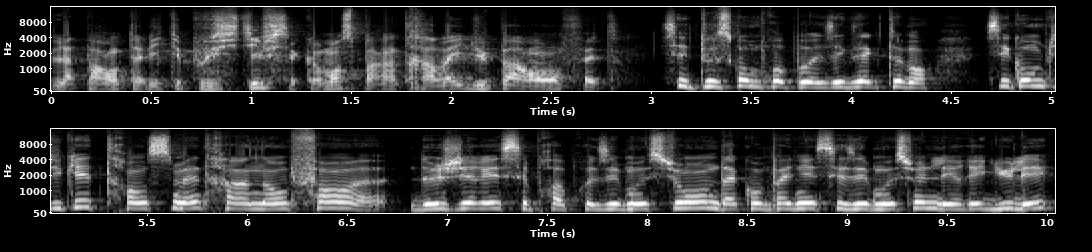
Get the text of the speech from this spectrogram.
la parentalité positive, ça commence par un travail du parent, en fait. C'est tout ce qu'on propose, exactement. C'est compliqué de transmettre à un enfant euh, de gérer ses propres émotions, d'accompagner ses émotions et de les réguler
